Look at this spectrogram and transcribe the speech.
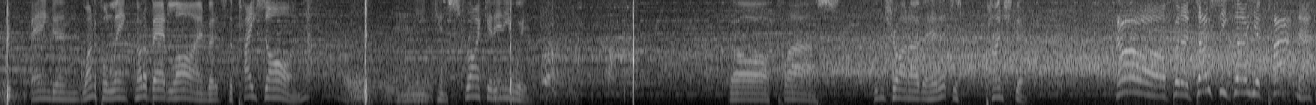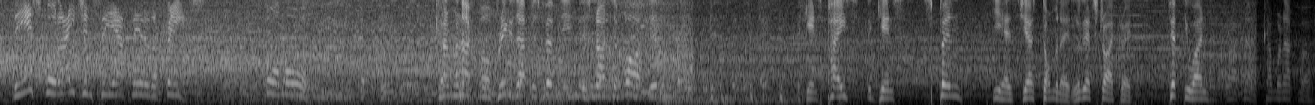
The banged in, wonderful length, not a bad line, but it's the pace on. And he can strike it anywhere. Oh, class. Didn't try and overhead it, just punched it. Oh, but a do-si-do your partner, the escort agency out there to the fence. Four more. Kamran Akmal brings up his 50, is not the fastest. Against pace, against spin, he has just dominated. Look at that strike rate. 51 right now, Kamran uh, Akmal.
